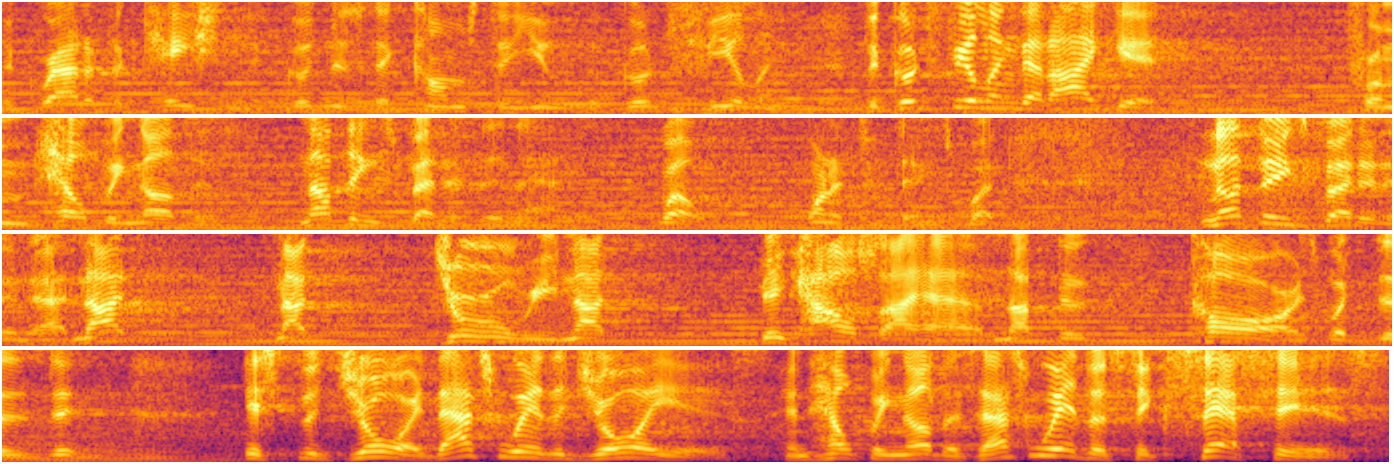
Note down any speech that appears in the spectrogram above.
the gratification, the goodness that comes to you, the good feeling, the good feeling that I get from helping others, nothing's better than that. Well, one or two things, but nothing's better than that. Not, not jewelry, not big house I have, not the cars, but the, the it's the joy. That's where the joy is in helping others. That's where the success is.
